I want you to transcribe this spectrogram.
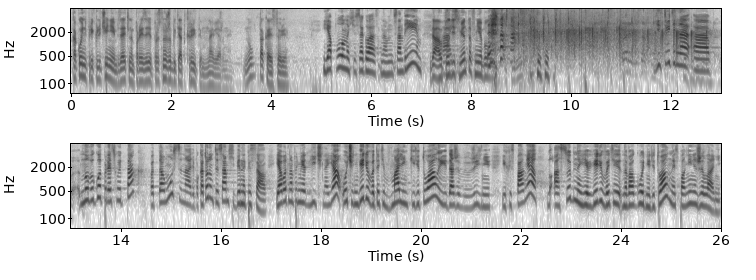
какое-нибудь приключение обязательно произойдет. Просто нужно быть открытым, наверное. Ну, такая история. Я полностью согласна с Андреем. Да, А, аплодисментов не было. Действительно, а, Новый год происходит так, по тому сценарию, по которому ты сам себе написал. Я вот, например, лично я очень верю вот эти маленькие ритуалы и даже в жизни их исполняю, но особенно я верю в эти новогодние ритуалы на исполнение желаний.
